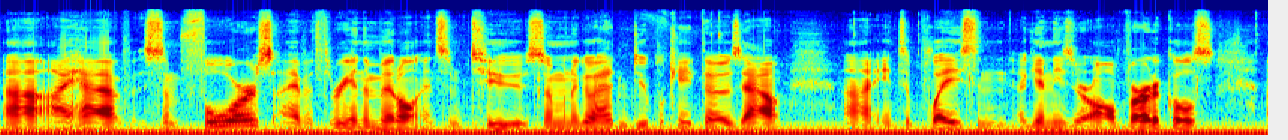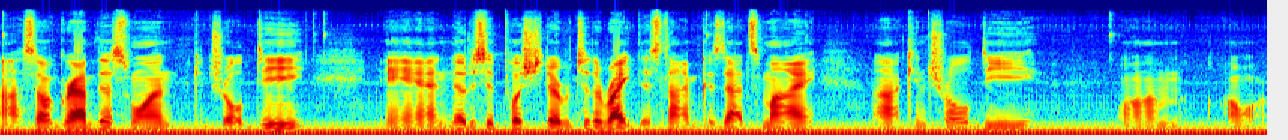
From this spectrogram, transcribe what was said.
uh, I have some fours, I have a three in the middle and some twos. So I'm going to go ahead and duplicate those out uh, into place. And again these are all verticals uh, so I'll grab this one control D. And notice it pushed it over to the right this time because that's my uh, control D um, or,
